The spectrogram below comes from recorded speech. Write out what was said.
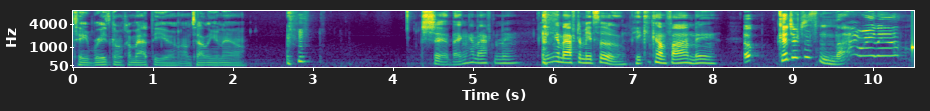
Team Breezy gonna come after you. I'm telling you now. Shit, they can come after me. He can come after me too. He can come find me. Oh, could you just not right now?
